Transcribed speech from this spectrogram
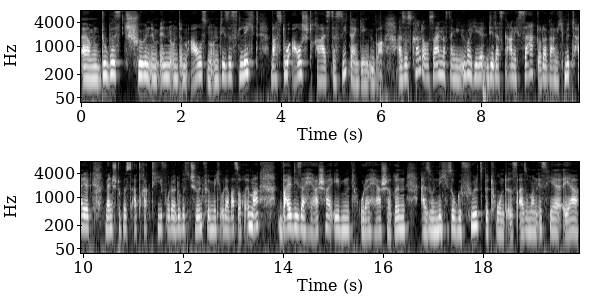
Ähm, du bist schön im Innen und im Außen und dieses Licht, was du ausstrahlst, das sieht dein Gegenüber. Also es könnte auch sein, dass dein Gegenüber hier dir das gar nicht sagt oder gar nicht mitteilt. Mensch, du bist attraktiv oder du bist schön für mich oder was auch immer, weil weil dieser Herrscher eben oder Herrscherin also nicht so gefühlsbetont ist. Also man ist hier eher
